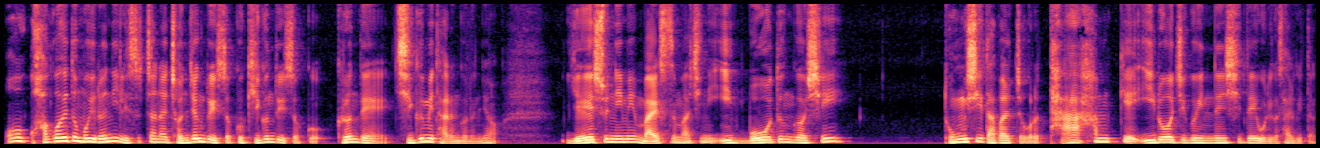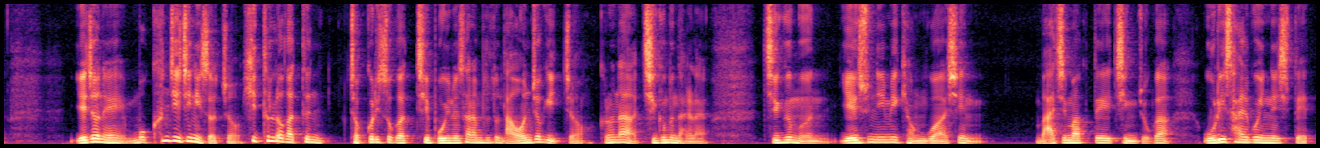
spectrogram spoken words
어, 과거에도 뭐 이런 일 있었잖아요. 전쟁도 있었고, 기근도 있었고. 그런데 지금이 다른 거는요. 예수님이 말씀하신 이 모든 것이 동시다발적으로 다 함께 이루어지고 있는 시대에 우리가 살고 있다. 예전에 뭐 큰 지진이 있었죠. 히틀러 같은 적그리스도 같이 보이는 사람들도 나온 적이 있죠. 그러나 지금은 달라요. 지금은 예수님이 경고하신 마지막 때의 징조가 우리 살고 있는 시대에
